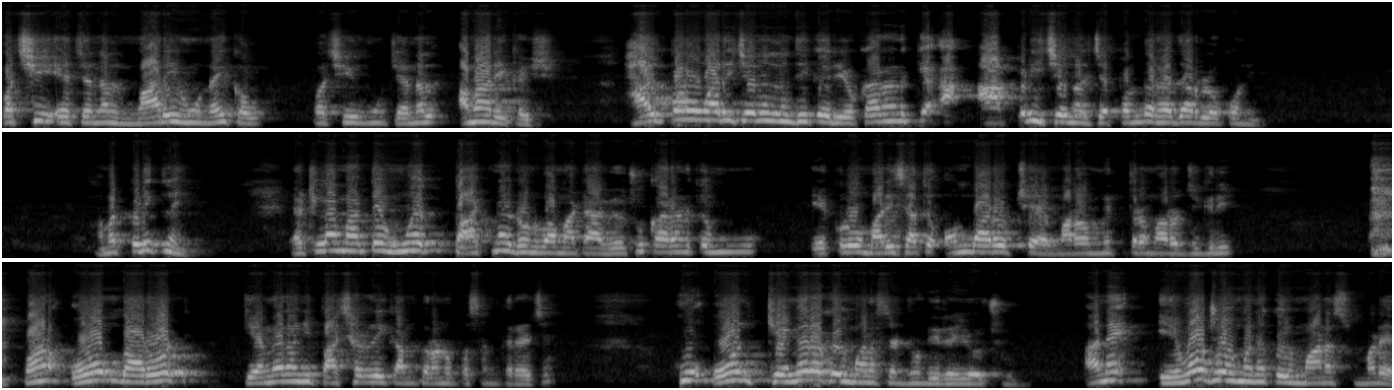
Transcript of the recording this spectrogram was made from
પછી એ ચેનલ મારી હું નહીં કહું, પછી હું ચેનલ અમારી કહીશ. હાલ પણ હું મારી ચેનલ નથી કરી રહ્યો, કારણ કે આ આપણી ચેનલ છે, પંદર હજાર લોકોની. સમજ પડી જ નહીં? એટલા માટે હું એક પાર્ટનર ઢૂંઢવા માટે આવ્યો છું, કારણ કે હું એકલો મારી સાથે ઓમ બારોટ છે, મારો મિત્ર, મારો જીગરી. પણ ઓમ બારોટ કેમેરાની પાછળ રહી કામ કરવાનું પસંદ કરે છે. હું ઓન કેમેરા કોઈ માણસને ઢૂંઢી રહ્યો છું અને એવો જો મને કોઈ માણસ મળે.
